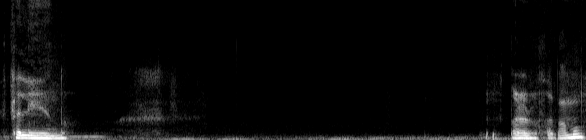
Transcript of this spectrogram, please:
Está leyendo. Para lo sacamos.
